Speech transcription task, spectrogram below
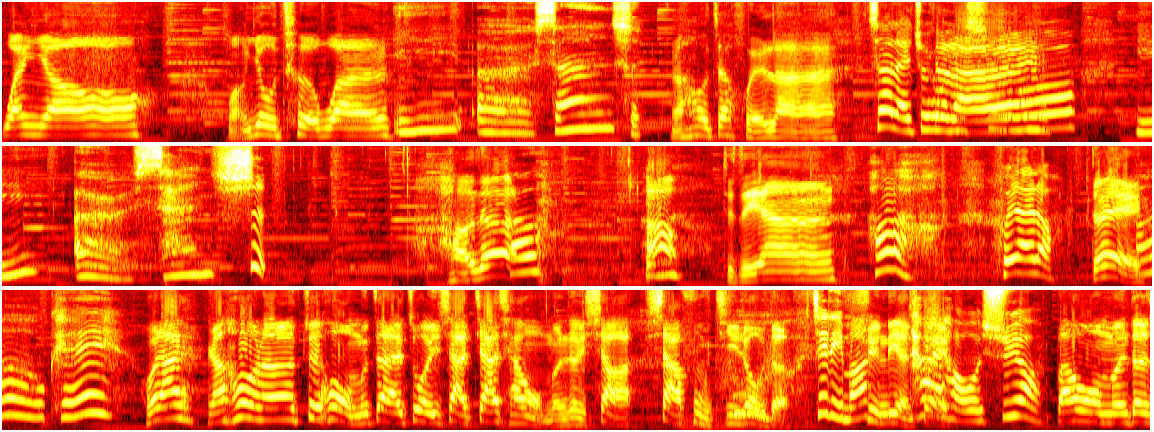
弯腰，往右侧弯，一二三四，然后再回来，再来最后一次哦，一二三四，好的，好，好，就这样。好，回来了。对，啊，OK，回来，然后呢，最后我们再来做一下加强我们的下下腹肌肉的这里吗？训练太好，我需要。把我们的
